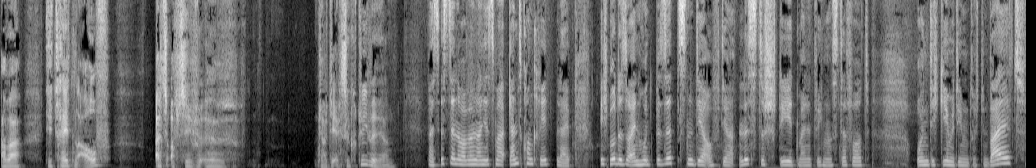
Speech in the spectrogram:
Aber die treten auf, als ob sie äh, ja, die Exekutive wären. Was ist denn aber, wenn man jetzt mal ganz konkret bleibt? Ich würde so einen Hund besitzen, der auf der Liste steht, meinetwegen in Stafford, und ich gehe mit ihm durch den Wald,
